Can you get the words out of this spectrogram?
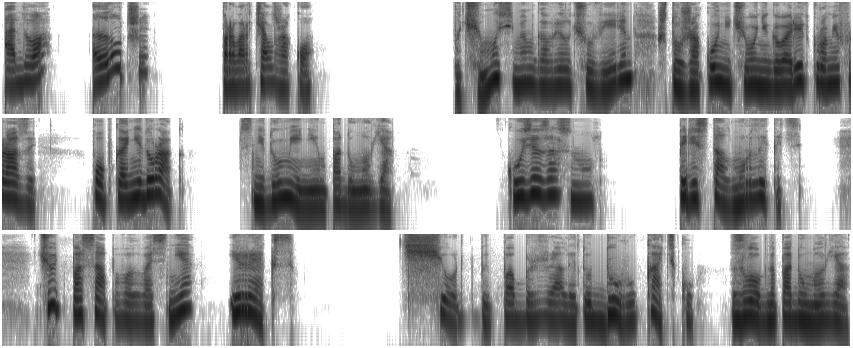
а два лучше», — проворчал Жако. Почему Семен Гаврилович уверен, что Жако ничего не говорит, кроме фразы «Попка не дурак»? С недоумением подумал я. Кузя заснул, перестал мурлыкать. Чуть посапывал во сне и Рекс. Черт бы побрал эту дуру Катьку! — злобно подумал я.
